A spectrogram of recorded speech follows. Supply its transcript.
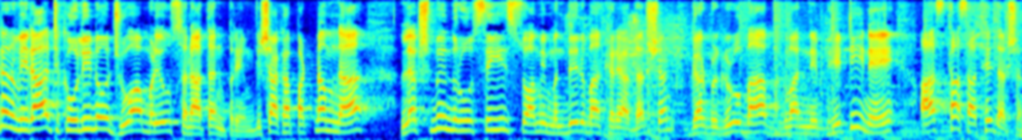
ક્રિકેટર વિરાટ કોહલીનો જોવા મળ્યો સનાતન પ્રેમ. વિશાખાપટ્ટનમના લક્ષ્મી નૃસિંહ સ્વામી મંદિરમાં કર્યા દર્શન. ગર્ભગૃહમાં ભગવાનને ભેટીને આસ્થા સાથે દર્શન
